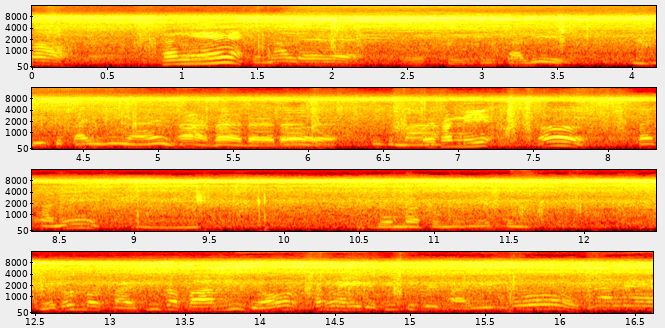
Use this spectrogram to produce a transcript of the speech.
อ้าวทางนี้ สาลีพี่จะไปที่ไหนอ่าได้ได้เอได้อได้พี่จะมาไปทางนี้ เออ ไปทางนี้เดินมาตรงนี้นิดนึงเดี๋ยวรถเราถ่ายที่สะพานนี่เดี๋ยวข้างในเดี๋ยวพี่ขึ้นไปถ่ายเองเออนั่นแหละ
